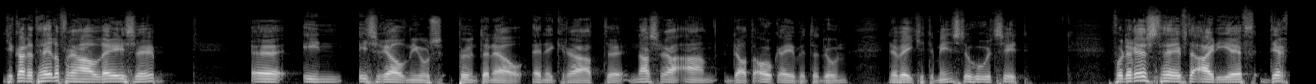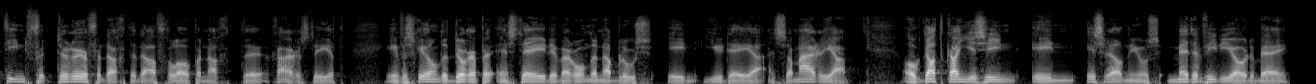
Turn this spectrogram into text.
Je kan het hele verhaal lezen in israelnieuws.nl en ik raad Nasra aan dat ook even te doen. Dan weet je tenminste hoe het zit. Voor de rest heeft de IDF 13 terreurverdachten de afgelopen nacht uh, gearresteerd. In verschillende dorpen en steden, waaronder Nablus in Judea en Samaria. Ook dat kan je zien in Israël Nieuws met een video erbij.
